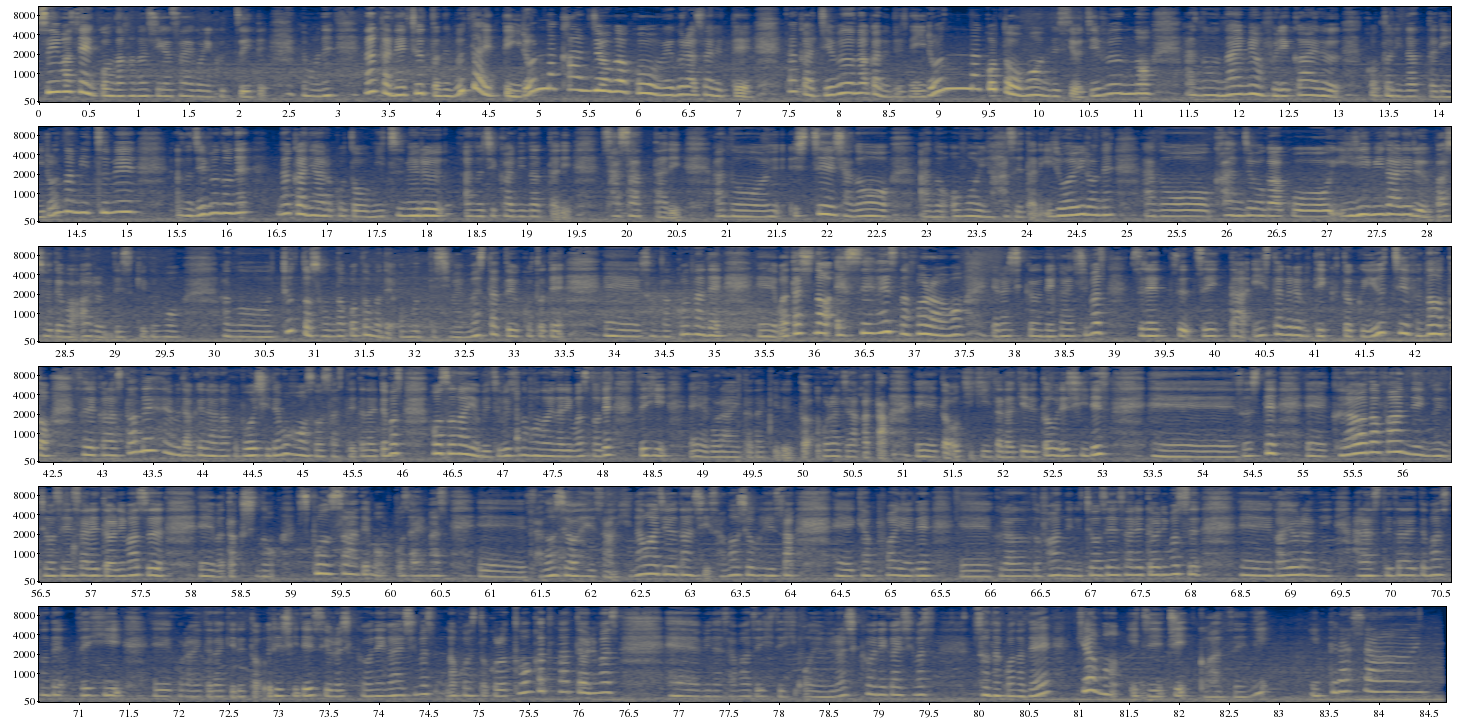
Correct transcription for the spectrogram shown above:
すいませんこんな話が最後にくっついて。でもねなんかねちょっとね舞台っていろんな感情がこう巡らされてなんか自分の中でですねいろんななことを思うんですよ自分のあの内面を振り返ることになったりいろんな見つめあの自分のね中にあることを見つめるあの時間になったり刺さったりあの出演者のあの思いに馳せたりいろいろねあの感情がこう入り乱れる場所ではあるんですけどもあのちょっとそんなことまで思ってしまいましたということで、えー、そんなこんなで、えー、私の SNS のフォローもよろしくお願いします。スレッズ、Twitter、Instagram、TikTok、YouTube、ノート、それからスタンド FM だけではなく、ボイシーでも放送させていただいてます。放送内容別々のものになりますので、ぜひ、えー、ご覧いただけると、ご覧じゃなかった、えっ、ー、と、お聞きいただけると嬉しいです。えー、そして、えー、クラウドファンディングに挑戦されております、えー、私のスポンサーでもございます。えー、佐野翔平さん、ひなわ銃男子佐野翔平さん、えー、キャンプファイヤーで、えー、クラウドファンディング挑戦されております。えー、概要欄に貼らせていただいてますので、ぜひ、えー、ご覧いただけると嬉しいです。よろしくお願いします。残すところ10日となっております。えー、皆様ぜひぜひ応援よろしくお願いします。そんなこんなで、今日も一日ご安全にいってらっしゃい。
